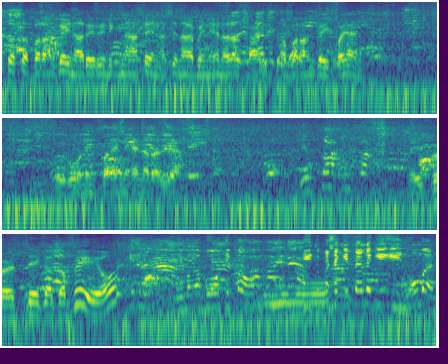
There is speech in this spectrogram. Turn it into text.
Ito sa barangay, naririnig natin ang sinabi ni General kahit sa barangay pa yan. Kukunin pa rin ni General yan. May birthday kagabi, oh. May mga bote pa, oh. Dito pa sa kita nagiinuman.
